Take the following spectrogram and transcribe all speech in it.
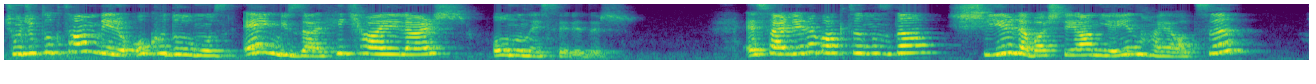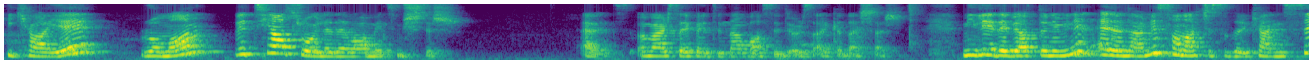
Çocukluktan beri okuduğumuz en güzel hikayeler onun eseridir. Eserlerine baktığımızda şiirle başlayan yayın hayatı hikaye, roman ve tiyatroyla devam etmiştir. Evet, Ömer Seyfettin'den bahsediyoruz arkadaşlar. Milli Edebiyat döneminin en önemli sanatçısıdır kendisi.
